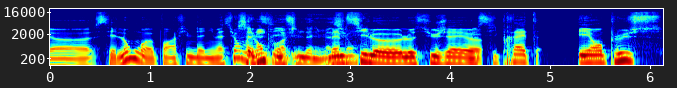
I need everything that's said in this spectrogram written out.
euh, c'est long euh, pour un film d'animation. C'est long si- pour un film d'animation. Même si le, le sujet euh, s'y prête. Et en plus,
